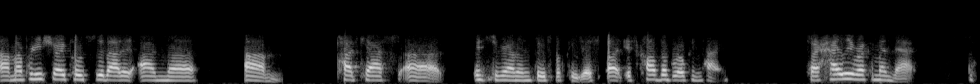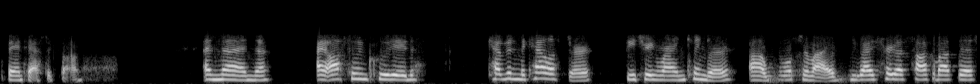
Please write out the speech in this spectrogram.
Um, I'm pretty sure I posted about it on the um, podcast uh, Instagram and Facebook pages, but it's called The Broken Time. So I highly recommend that. It's a fantastic song. And then I also included Kevin McAllister featuring Ryan Kinder, uh, Will Survive. You guys heard us talk about this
